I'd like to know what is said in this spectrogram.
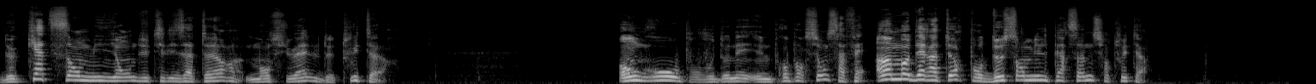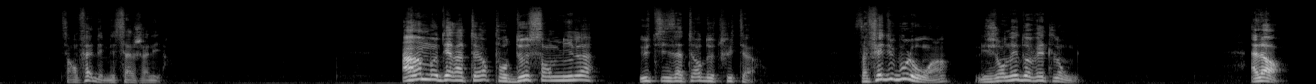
de 400 millions d'utilisateurs mensuels de Twitter. En gros, pour vous donner une proportion, ça fait un modérateur pour 200 000 personnes sur Twitter. Ça en fait des messages à lire. Un modérateur pour 200 000 utilisateurs de Twitter. Ça fait du boulot, hein. Les journées doivent être longues. Alors,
